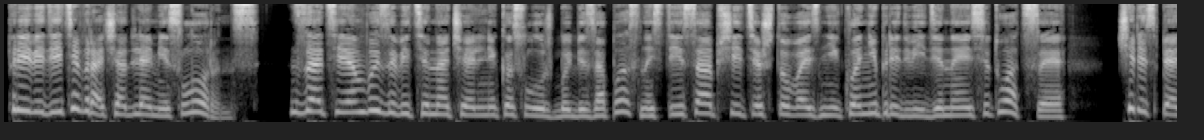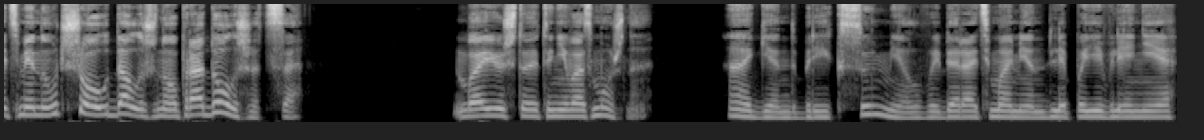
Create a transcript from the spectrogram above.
«Приведите врача для мисс Лоренс. Затем вызовите начальника службы безопасности и сообщите, что возникла непредвиденная ситуация. Через пять минут шоу должно продолжиться». Боюсь, что это невозможно. Агент Брик сумел выбирать момент для появления.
